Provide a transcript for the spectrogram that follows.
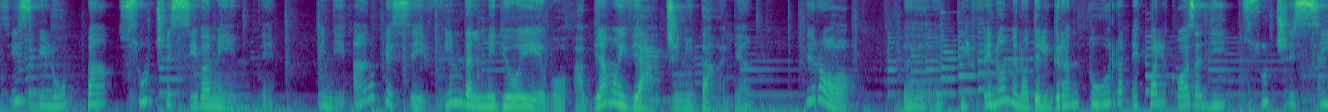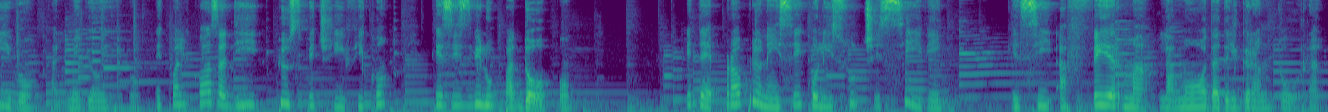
si sviluppa successivamente, quindi anche se fin dal Medioevo abbiamo i viaggi in Italia, però eh, il fenomeno del Grand Tour è qualcosa di successivo al Medioevo, è qualcosa di più specifico che si sviluppa dopo. Ed è proprio nei secoli successivi che si afferma la moda del Grand Tour.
